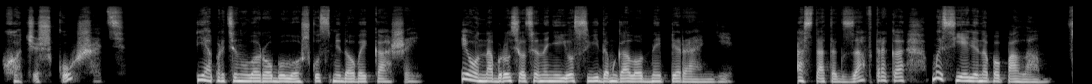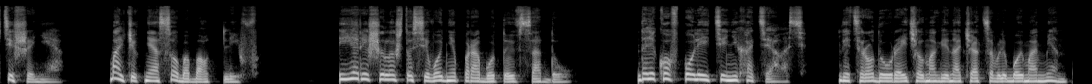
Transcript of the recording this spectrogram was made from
«Хочешь кушать?» Я протянула Робу ложку с медовой кашей, и он набросился на нее с видом голодной пираньи. Остаток завтрака мы съели напополам, в тишине. Мальчик не особо болтлив. И я решила, что сегодня поработаю в саду. Далеко в поле идти не хотелось, ведь роды у Рэйчел могли начаться в любой момент.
